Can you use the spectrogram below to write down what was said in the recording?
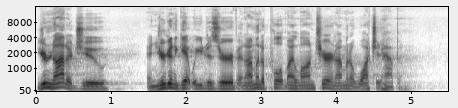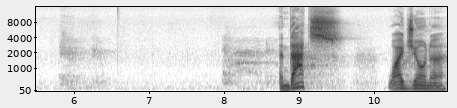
You're not a Jew, and you're going to get what you deserve, and I'm going to pull up my lawn chair and I'm going to watch it happen. And that's why Jonah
